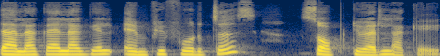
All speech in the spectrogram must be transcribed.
त्याला काय लागेल? एम पी फोरचंच सॉफ्टवेअर लागेल.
